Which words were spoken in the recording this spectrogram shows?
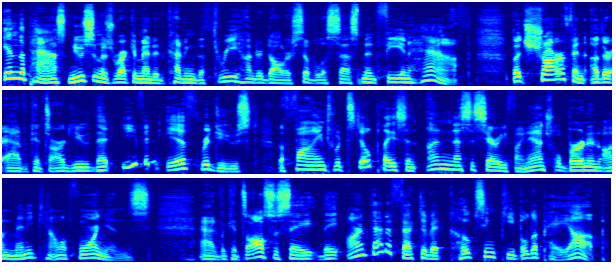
In the past, Newsom has recommended cutting the $300 civil assessment fee in half. But Scharf and other advocates argue that even if reduced, the fines would still place an unnecessary financial burden on many Californians. Advocates also say they aren't that effective at coaxing people to pay up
